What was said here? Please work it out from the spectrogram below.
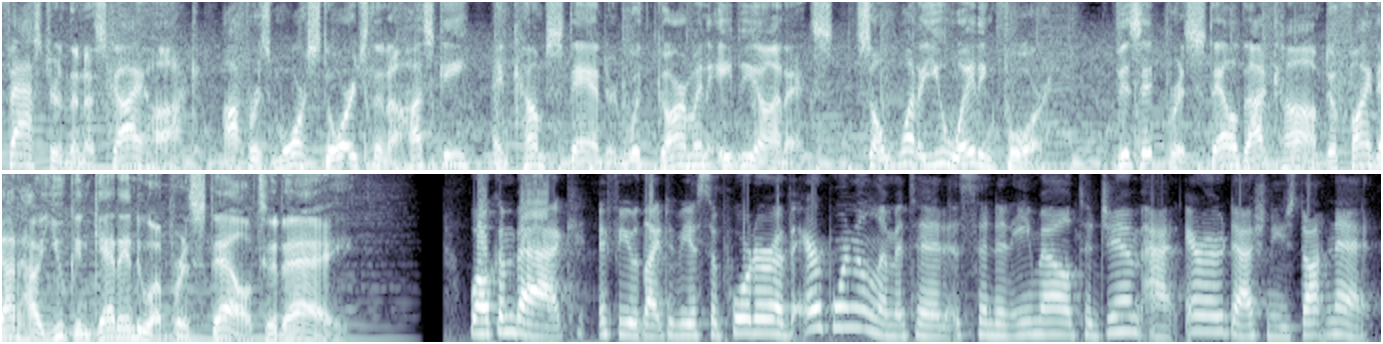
faster than a Skyhawk, offers more storage than a Husky, and comes standard with Garmin avionics. So what are you waiting for? Visit Bristell.com to find out how you can get into a Bristell today. Welcome back. If you would like to be a supporter of Airborne Unlimited, send an email to jim at aero-news.net.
